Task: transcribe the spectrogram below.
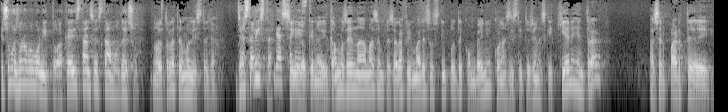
Eso me suena muy bonito. ¿A qué distancia estamos de eso? Nosotros la tenemos lista ya. ¿Ya está lista? Ya sí, lista. lo que necesitamos es nada más empezar a firmar esos tipos de convenio con las instituciones que quieren entrar a ser parte de,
